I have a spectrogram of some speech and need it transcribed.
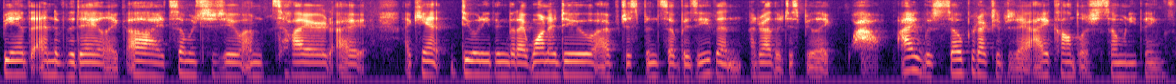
being at the end of the day like ah oh, it's so much to do. I'm tired. I i can't do anything that i want to do. I've just been so busy. Then i'd rather just be like wow i was so productive today. I accomplished so many things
